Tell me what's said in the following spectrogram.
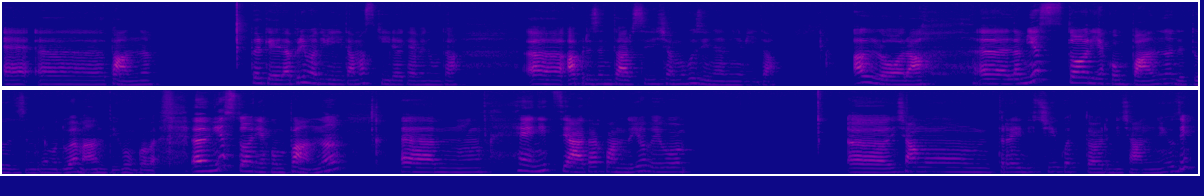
è eh, Pan, perché è la prima divinità maschile che è venuta eh, a presentarsi, diciamo così, nella mia vita. Allora, eh, la mia storia con Pan, detto così sembriamo due amanti, comunque vabbè, la mia storia con Pan ehm, è iniziata quando io avevo, eh, diciamo, 13-14 anni, così,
